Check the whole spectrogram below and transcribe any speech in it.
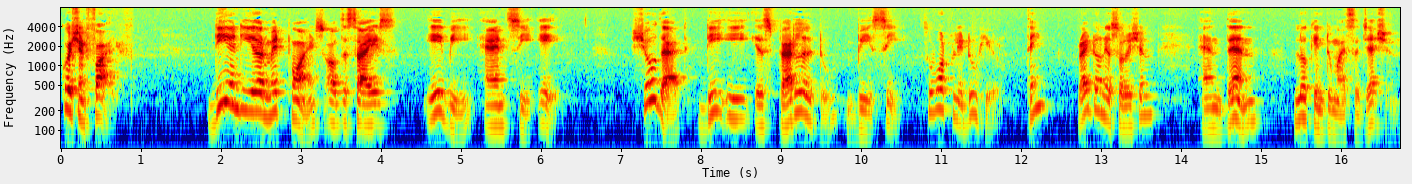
Question 5. D and E are midpoints of the sides AB and CA. Show that DE is parallel to BC. So what will you do here? Think, write down your solution and then look into my suggestion.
